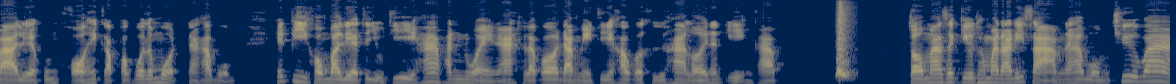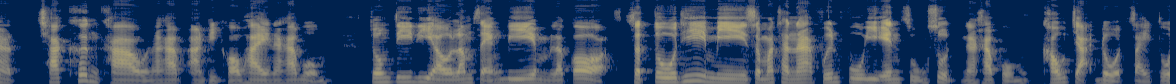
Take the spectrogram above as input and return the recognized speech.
บาเรียคุ้มครองให้กับพักพวกทั้งหมดนะครับผม HP ของบาเรียจะอยู่ที่ 5,000 หน่วยนะแล้วก็ดาเมจที่จะเข้าก็คือ 500 นั่นเองครับ ต่อมาสกิลธรรมดาที่ 3 นะครับผมชื่อว่าชักเคิลคาวนะครับอ่านผิดขออภัยนะครับผม โจมตีเดี่ยวลำแสงบีม แล้วก็ศัตรูที่มีสมรรถนะฟื้นฟู EN สูงสุดนะครับผมเขาจะโดดใส่ตัว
